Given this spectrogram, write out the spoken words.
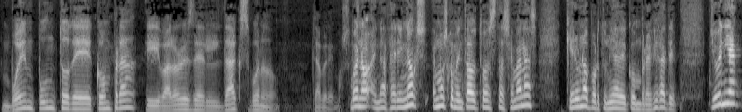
buen punto de compra y valores del DAX, bueno, Bueno, en Acerinox hemos comentado todas estas semanas que era una oportunidad de compra. fíjate, yo venía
